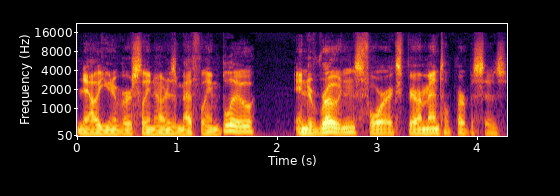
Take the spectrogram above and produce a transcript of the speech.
now universally known as methylene blue, into rodents for experimental purposes.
